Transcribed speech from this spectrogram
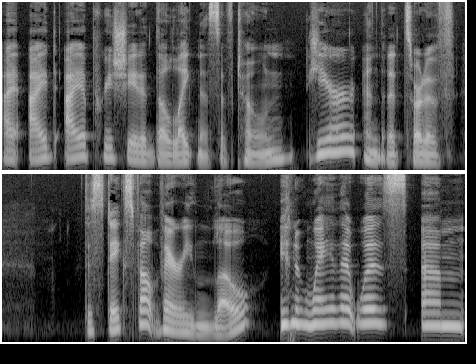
I I, I appreciated the lightness of tone here, and that it sort of the stakes felt very low in a way that was um,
